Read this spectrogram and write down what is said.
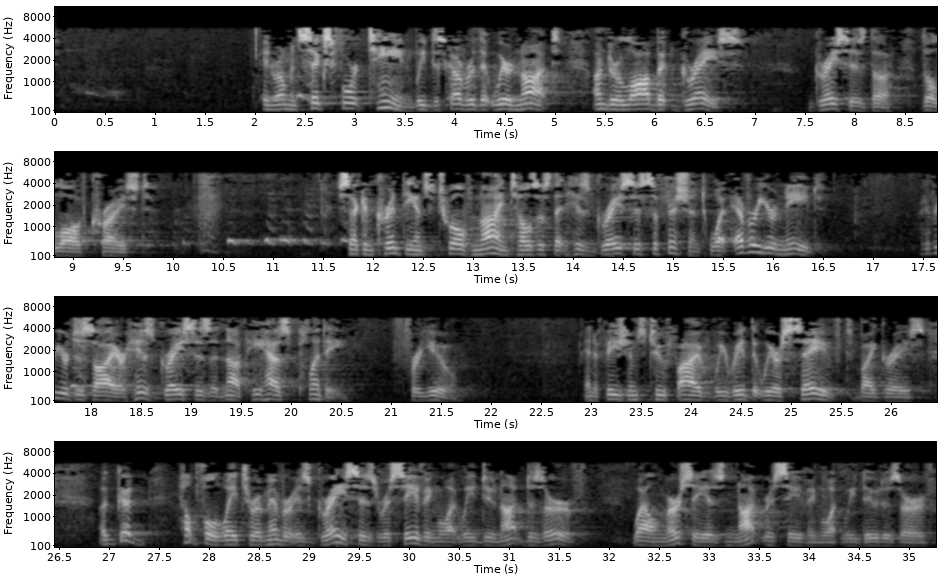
In Romans 6:14, we discover that we're not under law but grace. Grace is the, the law of Christ. 2 Corinthians 12:9 tells us that his grace is sufficient. Whatever your need, whatever your desire, his grace is enough. He has plenty for you. In Ephesians 2:5 we read that we are saved by grace. A good helpful way to remember is grace is receiving what we do not deserve, while mercy is not receiving what we do deserve.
